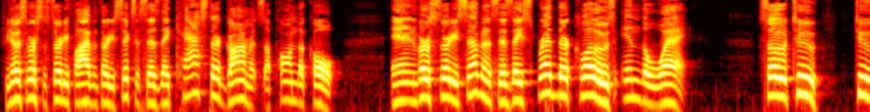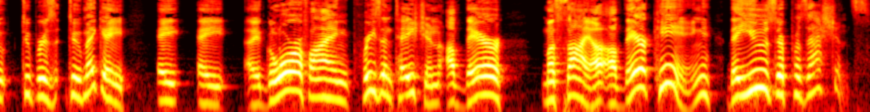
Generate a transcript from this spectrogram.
If you notice verses 35 and 36, it says, They cast their garments upon the colt. And in verse 37, it says, They spread their clothes in the way. So to, to, to, to make a, a, a, a glorifying presentation of their Messiah, of their king, they use their possessions.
